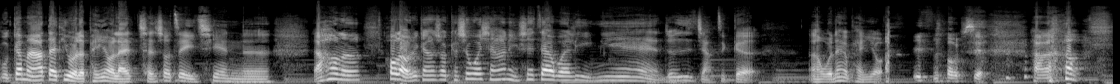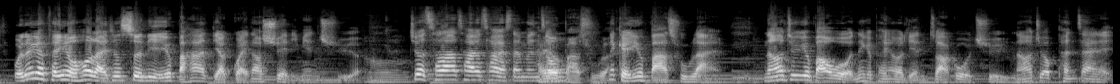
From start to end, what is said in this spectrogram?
我干嘛要代替我的朋友来承受这一切呢？然后呢，后来我就跟他说，可是我想要你睡在我里面，就是讲这个。嗯，我那个朋友 一直露馅，好，然后我那个朋友后来就顺利又把他的屌拐到穴里面去了，哦，就擦擦擦又擦了三分钟，拔出来，那个人又拔出来，嗯，然后就又把我那个朋友的脸抓过去，然后就喷在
